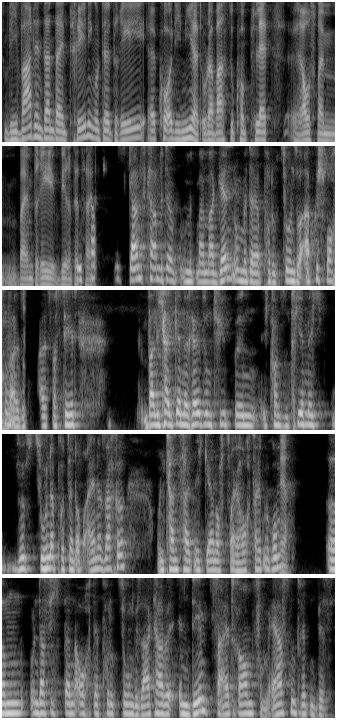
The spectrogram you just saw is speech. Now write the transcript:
Wie war denn dann dein Training und der Dreh äh, koordiniert oder warst du komplett raus beim, beim Dreh während der ich Zeit? Ich ist ganz klar mit, der, mit meinem Agenten und mit der Produktion so abgesprochen, mhm. also als was zählt, weil ich halt generell so ein Typ bin, ich konzentriere mich wirklich zu 100% auf eine Sache und tanze halt nicht gern auf zwei Hochzeiten rum. Ja. Ähm, und dass ich dann auch der Produktion gesagt habe, in dem Zeitraum vom 1.3. bis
